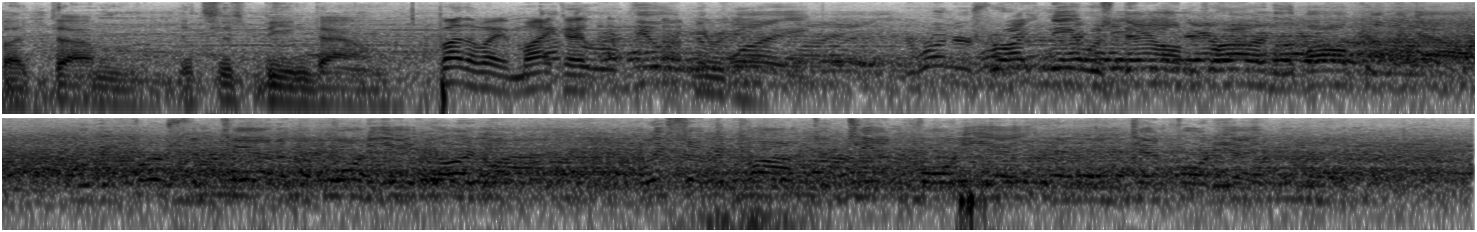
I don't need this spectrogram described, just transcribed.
but um, it's just being down. By the way, Mike, After I, reviewing here the play, the runner's right knee was down prior to the ball coming out. It'll be first and 10 at the 48-yard line. Police set the clock to 10:48. 10:48.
